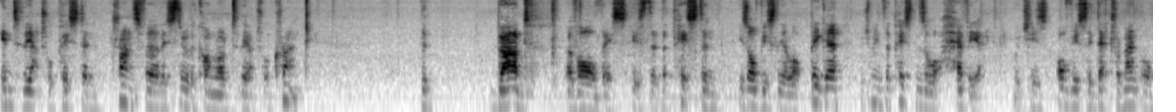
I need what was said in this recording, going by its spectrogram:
into the actual piston, transfer this through the conrod to the actual crank. The bad of all this is that the piston is obviously a lot bigger, which means the piston's a lot heavier which is obviously detrimental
